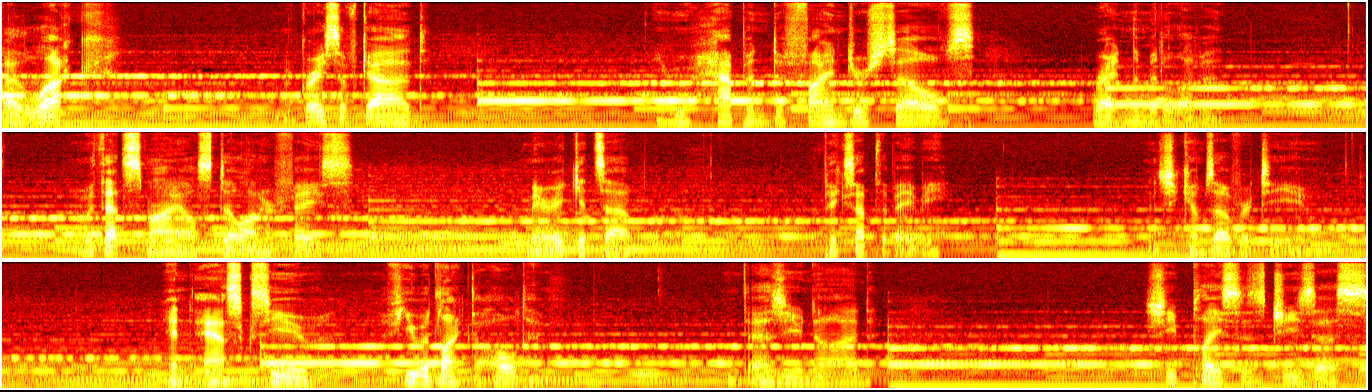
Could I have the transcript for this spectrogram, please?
by luck, the grace of God, you happen to find yourselves right in the middle of it. And with that smile still on her face, Mary gets up, picks up the baby, and she comes over to you and asks you if you would like to hold him. And as you nod, she places Jesus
